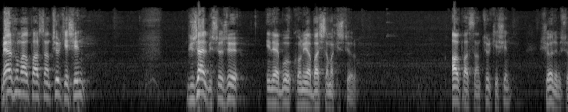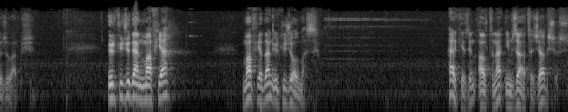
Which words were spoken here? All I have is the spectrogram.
merhum Alparslan Türkeş'in güzel bir sözü ile bu konuya başlamak istiyorum. Alparslan Türkeş'in şöyle bir sözü varmış. Ülkücüden mafya, mafyadan ülkücü olmaz. Herkesin altına imza atacağı bir söz.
